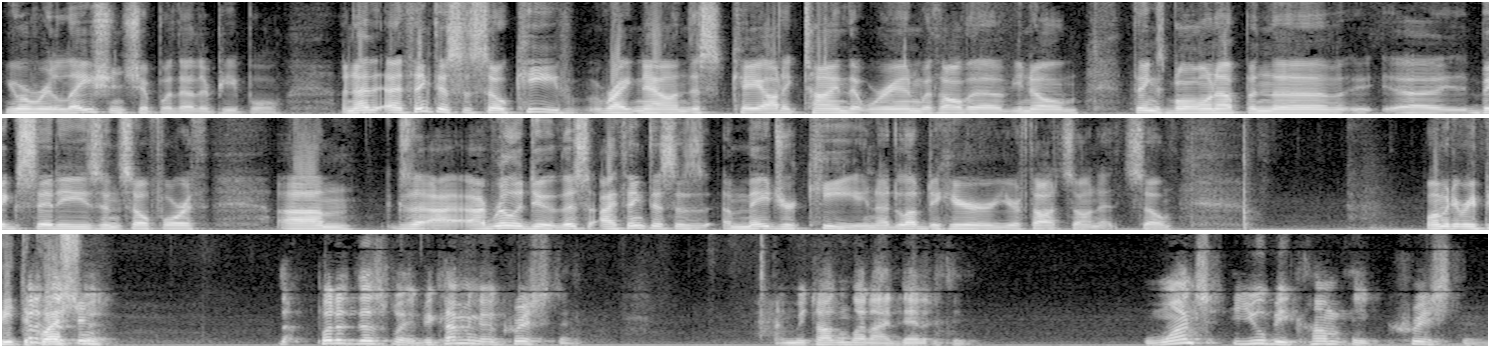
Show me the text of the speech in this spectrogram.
your relationship with other people? And I, I, think this is so key right now in this chaotic time that we're in with all the, you know, things blowing up in the uh, big cities and so forth. Because um, I, I, really do. This, I think this is a major key, and I'd love to hear your thoughts on it. So, want me to repeat the question? Put it this way: becoming a Christian, and we're talking about identity. Once you become a Christian,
